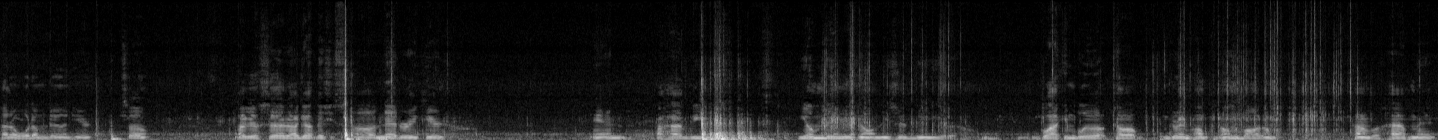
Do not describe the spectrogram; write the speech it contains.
kind of what I'm doing here. So, like I said, I got this uh, Ned rig here, and I have these Yum Dingers on. These are the uh, black and blue up top, green pumpkin on the bottom, kind of a half mix.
